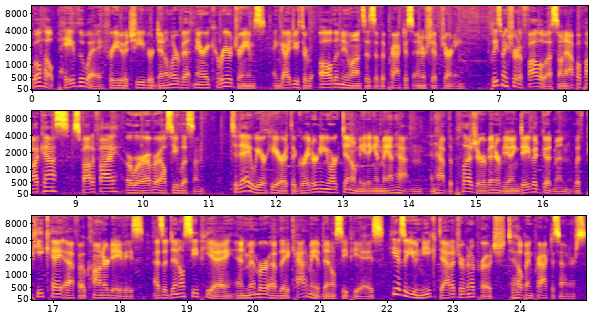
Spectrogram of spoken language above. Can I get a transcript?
we'll help pave the way for you to achieve your dental or veterinary career dreams and guide you through all the nuances of the practice ownership journey. Please make sure to follow us on Apple Podcasts, Spotify, or wherever else you listen. Today, we are here at the Greater New York Dental Meeting in Manhattan and have the pleasure of interviewing David Goodman with PKF O'Connor Davies. As a dental CPA and member of the Academy of Dental CPAs, he has a unique data driven approach to helping practice owners.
